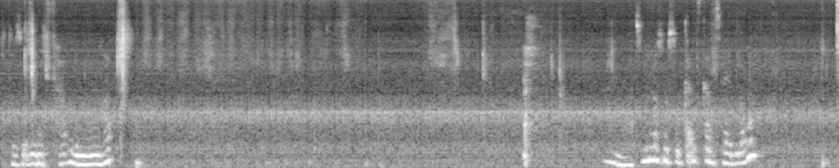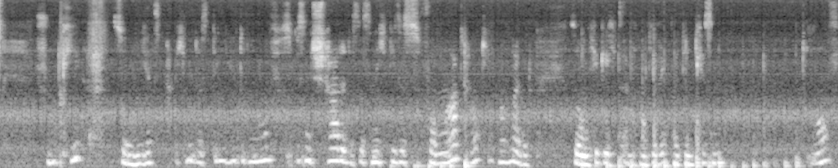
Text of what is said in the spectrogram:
Ich da so wenig Farben genommen habe. Ja, zumindest so ganz, ganz hellblau. Okay. So, und jetzt packe ich mir das Ding hier drauf. Ist ein bisschen schade, dass es nicht dieses Format hat. Aber na gut. So, und hier gehe ich jetzt einfach mal direkt mit dem Kissen drauf.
